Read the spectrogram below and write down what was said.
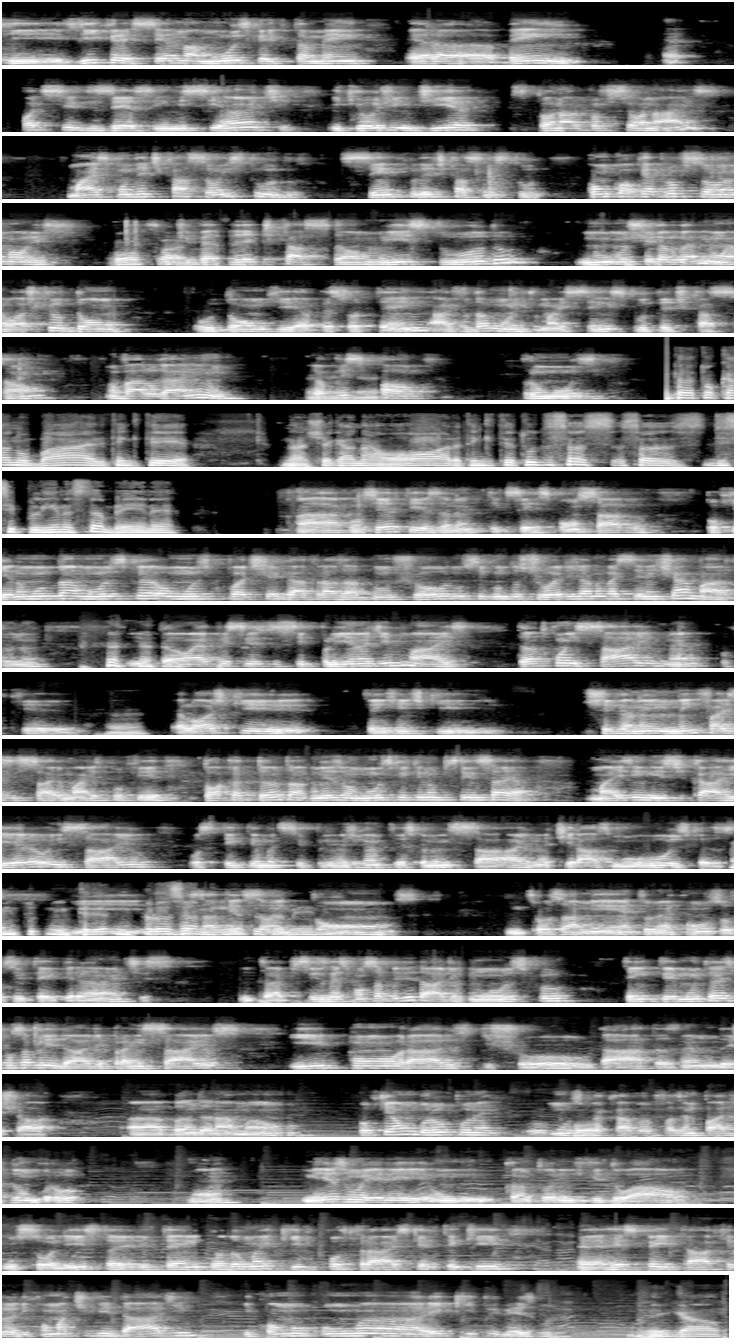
que vi crescendo na música e que também era bem, é, pode-se dizer assim, iniciante e que hoje em dia se tornaram profissionais, mas com dedicação e estudo. Sempre com dedicação e estudo. Como qualquer profissão, né, Maurício? Opa. Se tiver dedicação e estudo, não chega a lugar nenhum. É lógico que o dom, o dom que a pessoa tem ajuda muito, mas sem estudo, dedicação, não vai a lugar nenhum. É, é o principal para o músico. Para tocar no bar, ele tem que ter, na, chegar na hora, tem que ter todas essas, essas disciplinas também, né? Ah, com certeza, né? Tem que ser responsável. Porque no mundo da música, o músico pode chegar atrasado num show, no segundo show ele já não vai ser nem chamado, né? Então é preciso disciplina demais. Tanto com ensaio, né? Porque uhum. é lógico que tem gente que chega nem, nem faz ensaio mais, porque toca tanto a mesma música que não precisa ensaiar. Mas início de carreira, o ensaio, você tem que ter uma disciplina gigantesca no ensaio, né? Tirar as músicas, e prestar atenção também. em né? Entrosamento né, com os outros integrantes. Então é preciso responsabilidade. O músico tem que ter muita responsabilidade para ensaios e com horários de show, datas, né, não deixar a banda na mão, porque é um grupo, né? O músico acaba fazendo parte de um grupo, né? Mesmo ele um cantor individual, um solista, ele tem toda uma equipe por trás que ele tem que é, respeitar aquilo ali como atividade e como uma equipe mesmo. Né? Legal.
